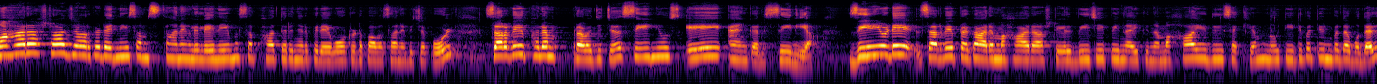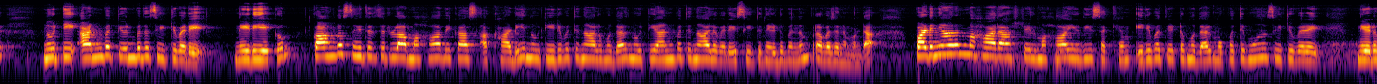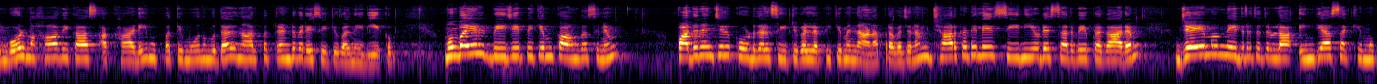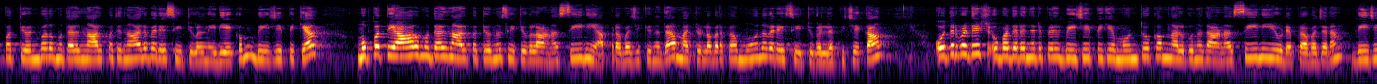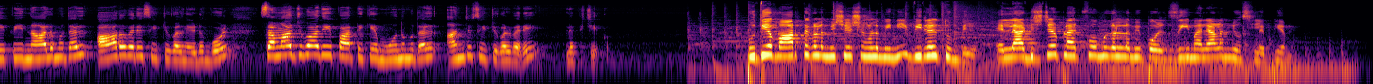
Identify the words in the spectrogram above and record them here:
മഹാരാഷ്ട്ര ജാർഖണ്ഡ് എന്നീ സംസ്ഥാനങ്ങളിലെ നിയമസഭാ തെരഞ്ഞെടുപ്പിലെ വോട്ടെടുപ്പ് അവസാനിപ്പിച്ചപ്പോൾ സർവേ ഫലം പ്രവചിച്ച് സി ന്യൂസ് എ ആങ്കർ സീനിയ. സീനിയുടെ സർവേ പ്രകാരം മഹാരാഷ്ട്രയിൽ ബി ജെ പി നയിക്കുന്ന മഹായുതി സഖ്യം നൂറ്റി ഇരുപത്തിയൊൻപത് മുതൽ നൂറ്റി അൻപത്തിയൊൻപത് സീറ്റ് വരെ നേടിയേക്കും. കോൺഗ്രസ് നേതൃത്വത്തിലുള്ള മഹാവികാസ് അഘാഡി നൂറ്റി ഇരുപത്തിനാല് മുതൽ നൂറ്റി അൻപത്തിനാല് വരെ സീറ്റ് നേടുമെന്നും പ്രവചനമുണ്ട്. പടിഞ്ഞാറൻ മഹാരാഷ്ട്രയിൽ മഹായുതി സഖ്യം ഇരുപത്തിയെട്ട് മുതൽ മുപ്പത്തിമൂന്ന് സീറ്റ് വരെ നേടുമ്പോൾ മഹാവികാസ് അഘാഡി മുപ്പത്തിമൂന്ന് മുതൽ നാൽപ്പത്തിരണ്ട് വരെ സീറ്റുകൾ നേടിയേക്കും. മുംബൈയിൽ ബി ജെ പിക്കും കോൺഗ്രസിനും പതിനഞ്ചിൽ കൂടുതൽ സീറ്റുകൾ ലഭിക്കുമെന്നാണ് പ്രവചനം. ജാർഖണ്ഡിലെ സീനിയുടെ സർവേ പ്രകാരം ജെ എം എം നേതൃത്വത്തിലുള്ള ഇന്ത്യ സഖ്യം മുപ്പത്തിയൊൻപത് മുതൽ നാൽപ്പത്തിനാല് വരെ സീറ്റുകൾ നേടിയേക്കും. ബി ജെ പിക്ക് മുപ്പത്തിയാറ് മുതൽ നാൽപ്പത്തിയൊന്ന് സീറ്റുകളാണ് സീനിയ പ്രവചിക്കുന്നത്. മറ്റുള്ളവർക്ക് മൂന്ന് വരെ സീറ്റുകൾ ലഭിച്ചേക്കാം. ഉത്തർപ്രദേശ് ഉപതെരഞ്ഞെടുപ്പിൽ ബി ജെ പിക്ക് മുൻതൂക്കം നൽകുന്നതാണ് സീനിയയുടെ പ്രവചനം. ബി ജെ പി നാല് മുതൽ ആറ് വരെ സീറ്റുകൾ നേടുമ്പോൾ സമാജ്വാദി പാർട്ടിക്ക് മൂന്ന് മുതൽ അഞ്ച് സീറ്റുകൾ വരെ ലഭിച്ചേക്കും. പുതിയ വാർത്തകളും വിശേഷങ്ങളും ഇനി വിരൽ തുമ്പിൽ എല്ലാ ഡിജിറ്റൽ പ്ലാറ്റ്ഫോമുകളിലും ഇപ്പോൾ സി മലയാളം ന്യൂസ് ലഭ്യം.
